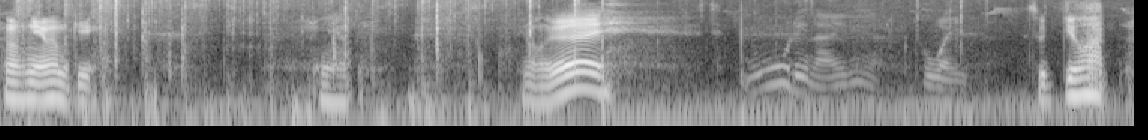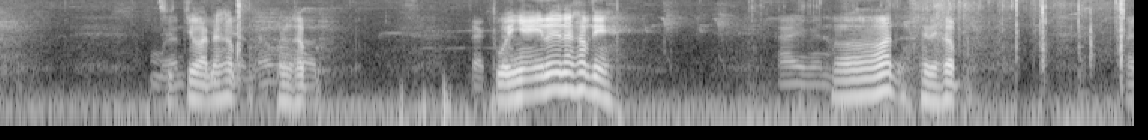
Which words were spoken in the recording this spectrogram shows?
เอาเงี้ยมาเมื่อกี้นี่ครับพี่น้องเอ้ยอู้ได้ไหนเนี่ยถ้วยสุดยอด สุดยอดนะครับเหมือนะครับแต่ตัวใหญ่เลยนะครับนี่ไข่มันฮอดนี่ครับไอ้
